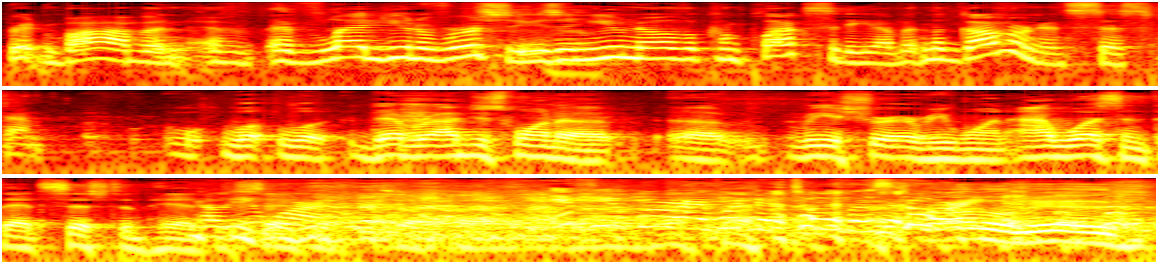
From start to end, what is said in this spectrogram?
Brit and Bob and have, have led universities, and you know the complexity of it, and the governance system. Well, well, Deborah, I just want to uh, reassure everyone I wasn't that system head. No, that you said weren't. that, so, uh, If you were, I wouldn't have told the story. The problem is,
